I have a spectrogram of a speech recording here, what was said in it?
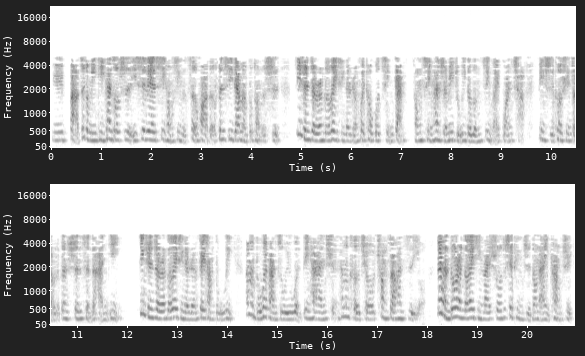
与把这个谜题看作是一系列系统性的策划的分析家们不同的是，竞选者人格类型的人会透过情感、同情和神秘主义的棱镜来观察，并时刻寻找着更深层的含义。竞选者人格类型的人非常独立，他们不会满足于稳定和安全，他们渴求创造和自由。对很多人格类型来说，这些品质都难以抗拒。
